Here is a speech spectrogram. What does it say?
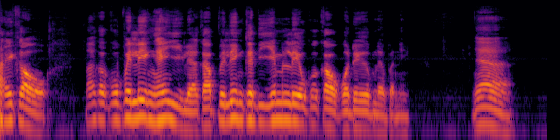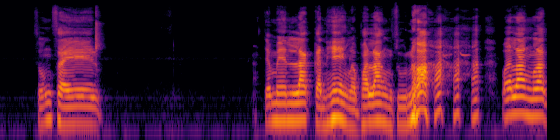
ายเขาแล้วก็ก็ไปเร่งให้อีกแหละครับ ไปเร่งคดีให้มันเร็วกว่าเก่ากว่าเดิมเลยบัดนี้เนี่ยสงสัย จะแม่นรักกันแห้งหรอพลังสูเนาะพลังรัก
